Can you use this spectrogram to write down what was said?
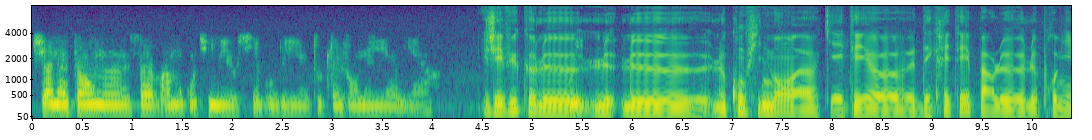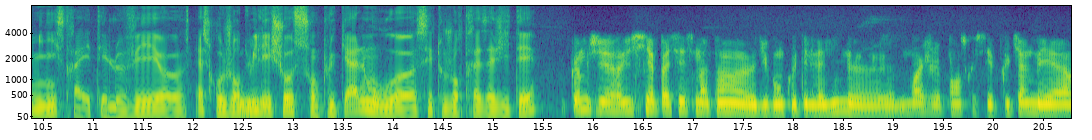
Chinatown, euh, ça a vraiment continué aussi à brûler euh, toute la journée hier. J'ai vu que le, le, le, confinement qui a été décrété par le, Premier ministre a été levé. Est-ce qu'aujourd'hui les choses sont plus calmes ou c'est toujours très agité? Comme j'ai réussi à passer ce matin euh, du bon côté de la ville, euh, moi je pense que c'est plus calme, mais euh,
